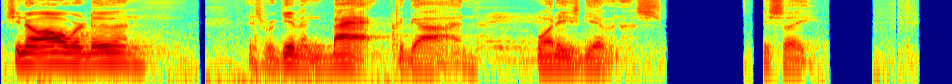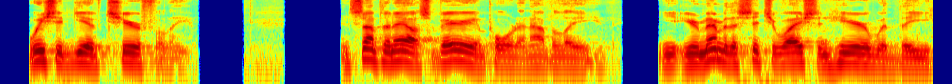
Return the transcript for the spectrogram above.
But you know, all we're doing is we're giving back to God what He's given us. You see, we should give cheerfully. And something else very important, I believe. You, remember the situation here with the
